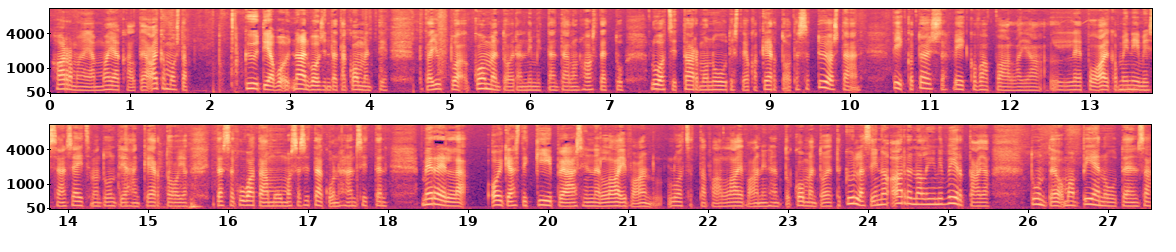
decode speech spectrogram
Harmaajan majakalta ja aikamoista kyytiä, näin voisin tätä kommenttia, tätä juttua kommentoida, nimittäin täällä on haastettu Luotsi Tarmo Nuutista, joka kertoo tässä työstään. Viikko töissä, viikko vapaalla ja lepo aika minimissään. Seitsemän tuntia hän kertoo ja, ja tässä kuvataan muun muassa sitä, kun hän sitten merellä oikeasti kiipeää sinne laivaan, luotsattavaan laivaan, niin hän kommentoi, että kyllä siinä adrenaliini virtaa ja tuntee oman pienuutensa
